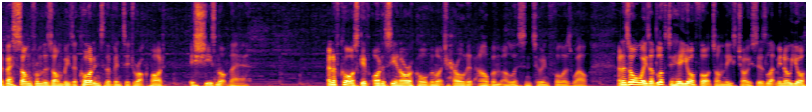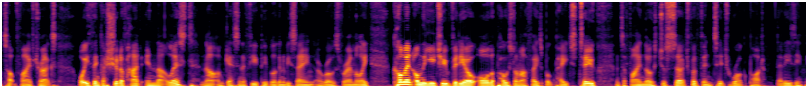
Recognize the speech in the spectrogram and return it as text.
The best song from the Zombies, according to the Vintage Rock Pod, is She's Not There. And of course, give Odyssey and Oracle, the much heralded album, a listen to in full as well. And as always, I'd love to hear your thoughts on these choices. Let me know your top five tracks, what you think I should have had in that list. Now, I'm guessing a few people are going to be saying A Rose for Emily. Comment on the YouTube video or the post on our Facebook page too. And to find those, just search for Vintage Rock Pod. Dead easy.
